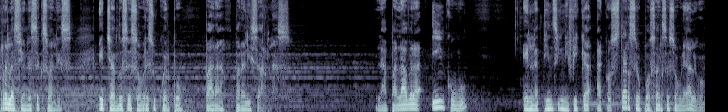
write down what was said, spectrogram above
relaciones sexuales, echándose sobre su cuerpo para paralizarlas. La palabra incubo en latín significa acostarse o posarse sobre algo.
